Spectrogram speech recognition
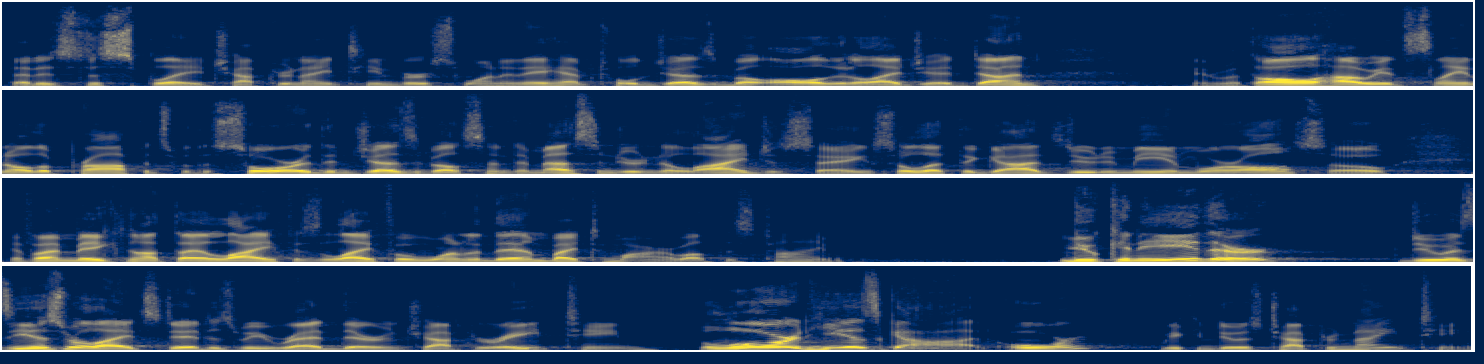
that is displayed. Chapter 19, verse 1. And Ahab told Jezebel all that Elijah had done and with all how he had slain all the prophets with a sword, then Jezebel sent a messenger unto Elijah, saying, So let the gods do to me and more also, if I make not thy life as the life of one of them by tomorrow about this time. You can either do as the Israelites did, as we read there in chapter 18, the Lord, He is God, or we can do as chapter 19.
